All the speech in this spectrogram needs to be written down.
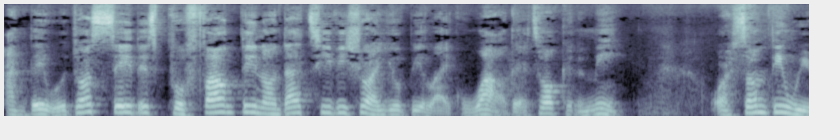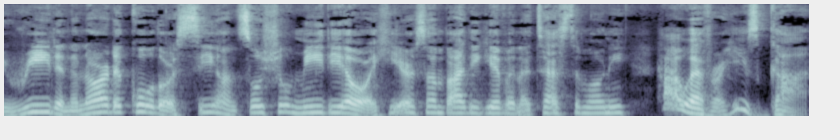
and they will just say this profound thing on that TV show, and you'll be like, wow, they're talking to me. Or something we read in an article or see on social media or hear somebody giving a testimony. However, he's God.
